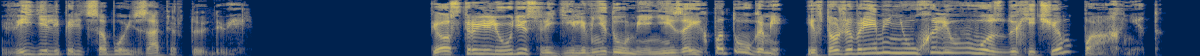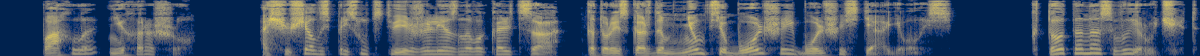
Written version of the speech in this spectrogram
видели перед собой запертую дверь. Пестрые люди следили в недоумении за их потугами и в то же время нюхали в воздухе, чем пахнет. Пахло нехорошо. Ощущалось присутствие железного кольца, которое с каждым днем все больше и больше стягивалось. Кто-то нас выручит,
